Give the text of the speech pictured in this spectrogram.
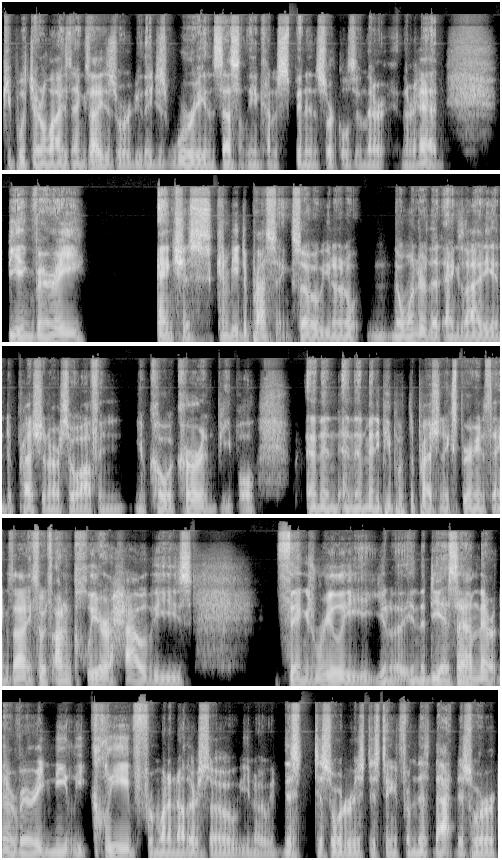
people with generalized anxiety disorder do. They just worry incessantly and kind of spin in circles in their in their head. Being very anxious can be depressing. So, you know, no, no wonder that anxiety and depression are so often, you know, co-occur in people. And then and then many people with depression experience anxiety. So it's unclear how these things really you know in the dsm they're they're very neatly cleaved from one another. So you know this disorder is distinct from this that disorder.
